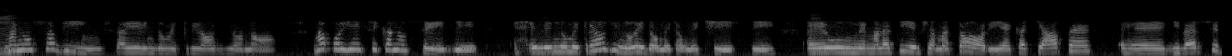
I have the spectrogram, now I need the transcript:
mm. ma non sa bene se è endometriosi o no. Ma poi si sedi. E l'endometriosi non è dometa un cisti, è mm. una malattia infiammatoria che chiappe eh, diverse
